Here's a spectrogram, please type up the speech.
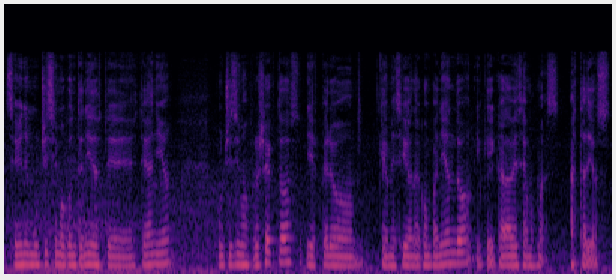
Se viene muchísimo contenido este, este año, muchísimos proyectos y espero que me sigan acompañando y que cada vez seamos más. Hasta Dios.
